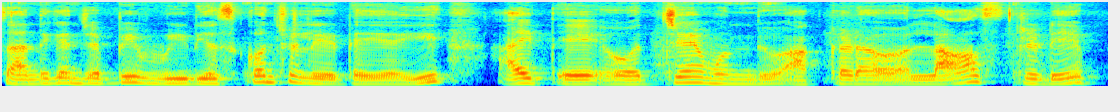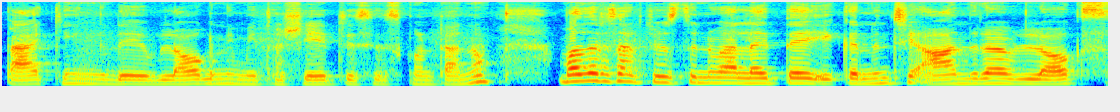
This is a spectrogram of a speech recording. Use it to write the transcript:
సో అందుకని చెప్పి వీడియోస్ కొంచెం లేట్ అయ్యాయి. అయితే వచ్చే ముందు అక్కడ లాస్ట్ డే ప్యాకింగ్ డే వ్లాగ్ని మీతో షేర్ చేసేసుకుంటాను. మొదటిసారి చూస్తున్న వాళ్ళైతే ఇక్కడ నుంచి ఆంధ్ర వ్లాగ్స్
